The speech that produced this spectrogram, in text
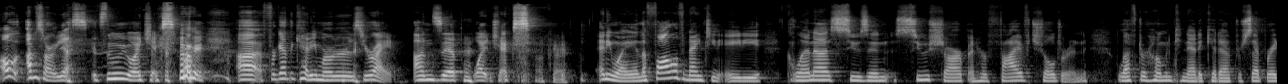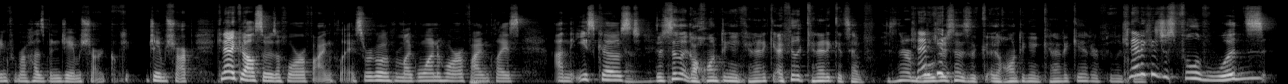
Oh, I'm sorry. Yes, it's the movie White Chicks. Sorry. Uh, forget the Keddie murders. You're right. Unzip White Chicks. Okay. Anyway, in the fall of 1980, Glenna Susan Sue Sharp and her five children left her home in Connecticut after separating from her husband James Sharp. James Sharp. Connecticut also is a horrifying place. We're going from like one horrifying place on the East Coast. There's like a haunting in Connecticut. I feel like Connecticut's have. Isn't there a movie that says like a haunting in Connecticut? Or I feel like Connecticut's just full of woods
